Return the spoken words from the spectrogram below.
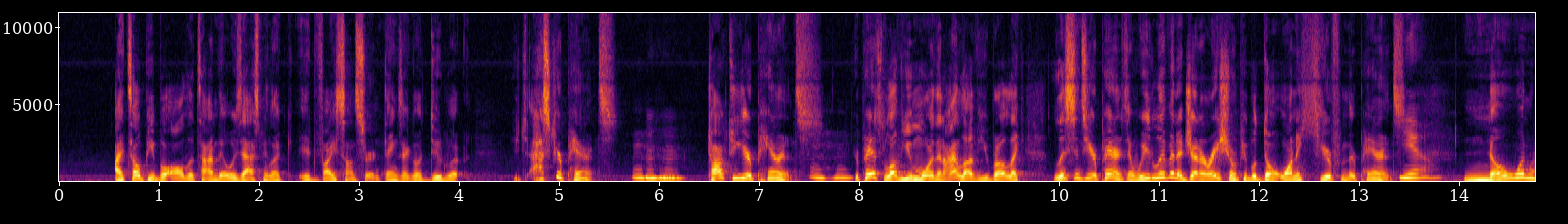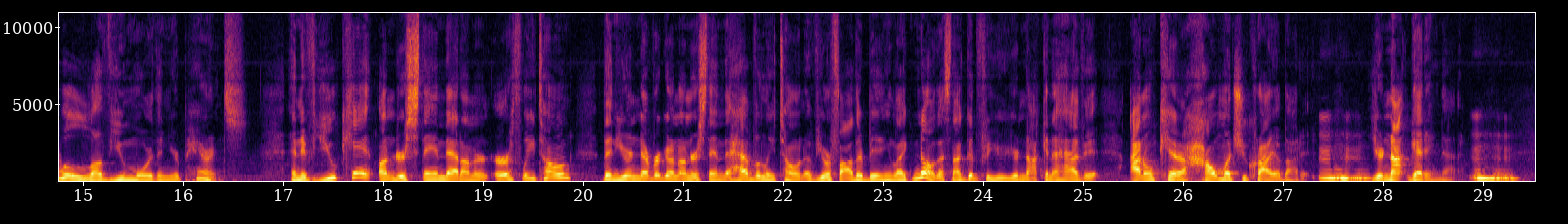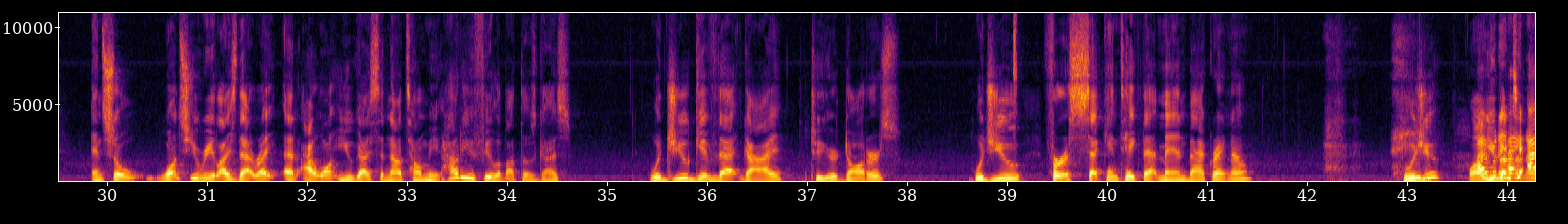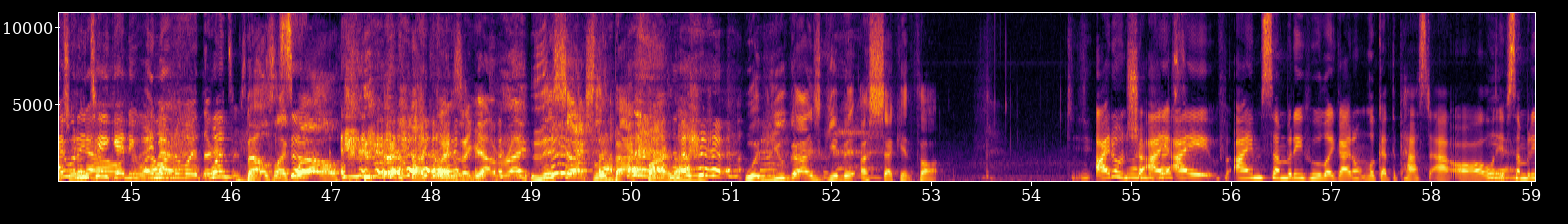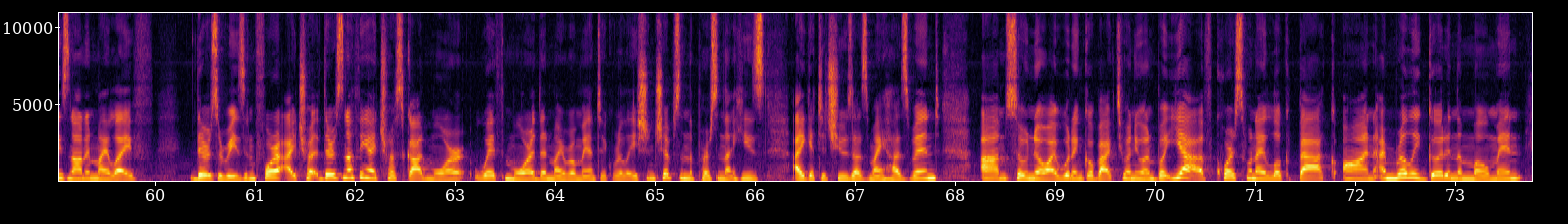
I tell people all the time. They always ask me like advice on certain things. I go, dude, what? You ask your parents. Mm-hmm. Mm-hmm. Talk to your parents. Mm-hmm. Your parents love you more than I love you, bro. Like, listen to your parents. And we live in a generation where people don't want to hear from their parents Yeah. no one will love you more than your parents. And if you can't understand that on an earthly tone, then you're never going to understand the heavenly tone of your father being like, no, that's not good for you. You're not going to have it. I don't care how much you cry about it. Mm-hmm. Mm-hmm. You're not getting that. Mm-hmm. And so once you realize that, right? And I want you guys to now tell me, how do you feel about those guys? Would you give that guy to your daughters? Would you, for a second, take that man back right now? Would you? Well, I you wouldn't. better ta- I wouldn't take anyone. I No. wanna uh, know what their One- answers are. Bell's like, So- well, like, wait a second. Yeah, right. This actually backfired on me. Would you guys give it a second thought? I don't. Tr- I, I I'm somebody who like I don't look at the past at all. Yeah. If somebody's not in my life, there's a reason for it. I tr- There's nothing I trust God more with more than my romantic relationships and the person that He's I get to choose as my husband. Um, so no, I wouldn't go back to anyone. But yeah, of course, when I look back on, I'm really good in the moment.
